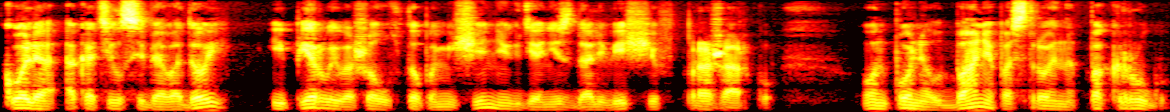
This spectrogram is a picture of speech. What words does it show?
Коля окатил себя водой и первый вошел в то помещение, где они сдали вещи в прожарку. Он понял, баня построена по кругу.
